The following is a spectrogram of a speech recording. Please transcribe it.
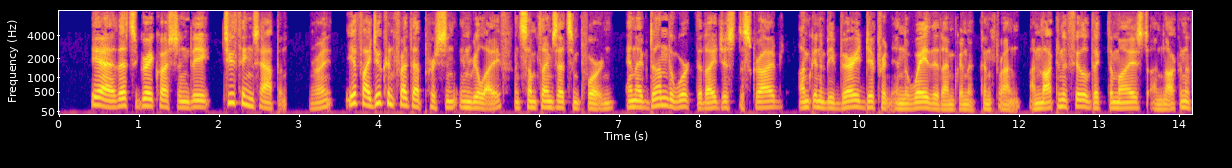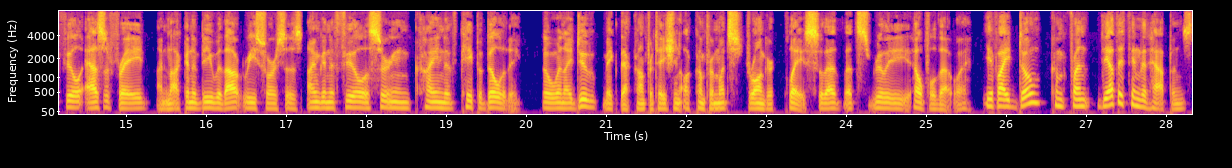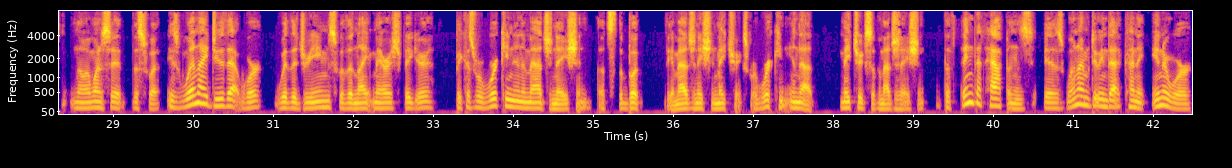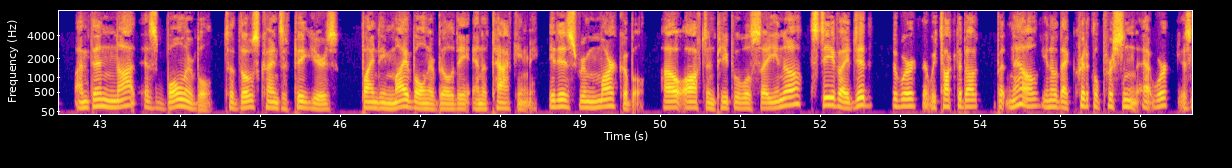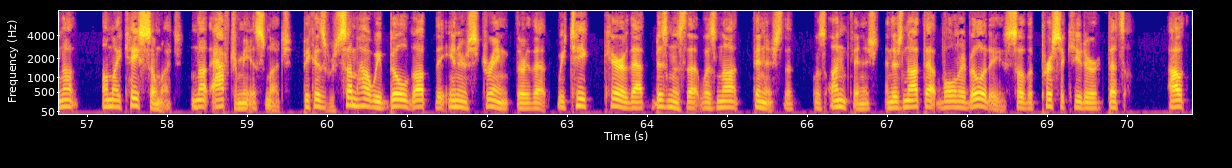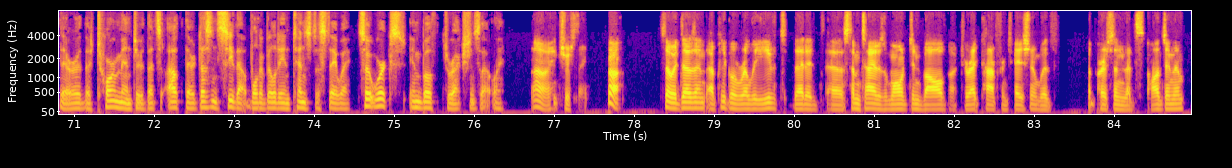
Yeah, that's a great question. The two things happen, right? If I do confront that person in real life, and sometimes that's important, and I've done the work that I just described, I'm going to be very different in the way that I'm going to confront. I'm not going to feel victimized. I'm not going to feel as afraid. I'm not going to be without resources. I'm going to feel a certain kind of capability So when I do make that confrontation, I'll come from a much stronger place. So that that's really helpful that way. If I don't confront the other thing that happens, no, I want to say it this way, is when I do that work with the dreams, with the nightmarish figure, because we're working in imagination. That's the book, The Imagination Matrix. We're working in that matrix of imagination. The thing that happens is when I'm doing that kind of inner work, I'm then not as vulnerable to those kinds of figures finding my vulnerability and attacking me. It is remarkable how often people will say, you know, Steve, I did the work that we talked about, but now, you know, that critical person at work is not on my case so much, not after me as much, because somehow we build up the inner strength or that we take care of that business that was not finished, that was unfinished, and there's not that vulnerability. So the persecutor that's out there, the tormentor that's out there, doesn't see that vulnerability and tends to stay away. So it works in both directions that way. Oh, interesting. Huh. So it doesn't. Are people relieved that it uh, sometimes won't involve a direct confrontation with the person that's haunting them?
